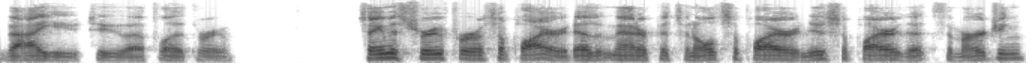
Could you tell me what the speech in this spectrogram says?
value to uh, flow through. Same is true for a supplier. It doesn't matter if it's an old supplier, or a new supplier that's emerging.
